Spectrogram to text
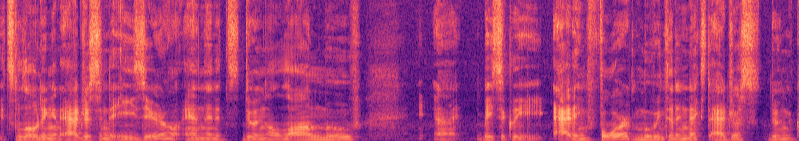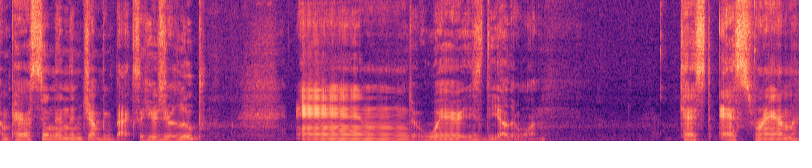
it's loading an address into A0 and then it's doing a long move, uh, basically adding 4, moving to the next address, doing a comparison and then jumping back. So here's your loop. And where is the other one? Test SRAM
